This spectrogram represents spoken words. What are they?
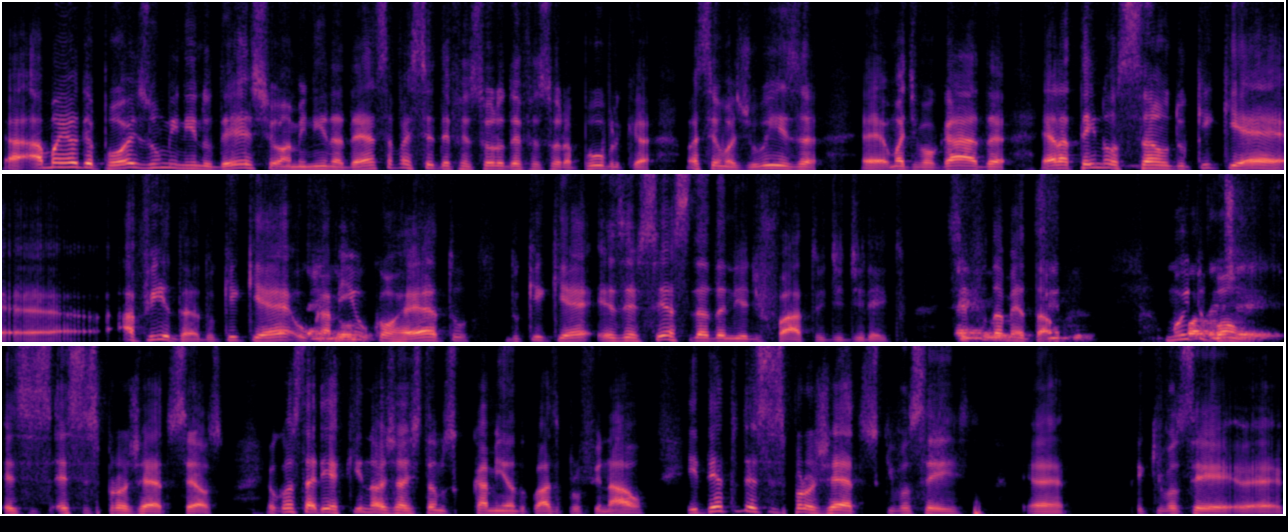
Amanhã ou depois, um menino desse ou uma menina dessa vai ser defensor ou defensora pública, vai ser uma juíza, é, uma advogada. Ela tem noção do que, que é, é a vida, do que, que é o caminho correto, do que, que é exercer a cidadania de fato e de direito. Isso é fundamental. Muito bom esses, esses projetos, Celso. Eu gostaria que nós já estamos caminhando quase para o final, e dentro desses projetos que você, é, que você é,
